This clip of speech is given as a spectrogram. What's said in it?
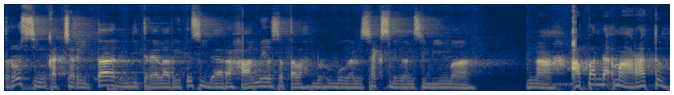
Terus singkat cerita di trailer itu si Dara hamil setelah berhubungan seks dengan si Bima. Nah, apa ndak marah tuh?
